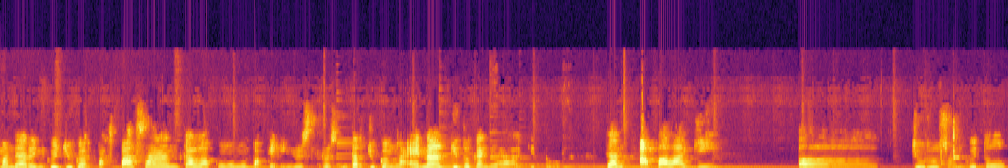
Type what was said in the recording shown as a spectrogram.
Mandarinku juga pas-pasan kalau aku ngomong pakai Inggris terus ntar juga nggak enak gitu kan ya gitu. Dan apalagi eh, jurusanku itu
